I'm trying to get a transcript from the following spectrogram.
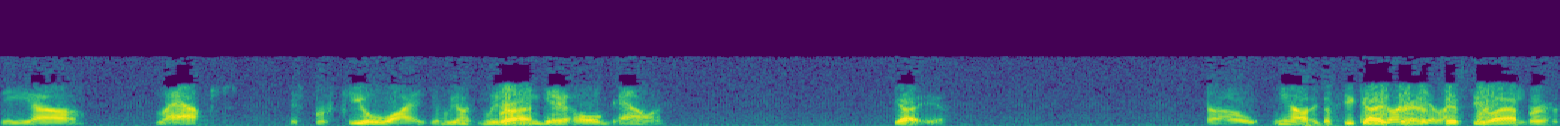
the uh, laps just for fuel wise. We don't we Right. don't even get a whole gallon. Got you. So you know, If you guys ran a get like 50 five lapper, liters per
